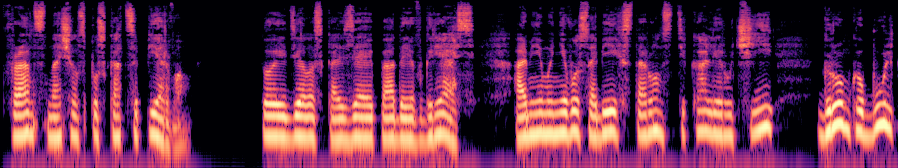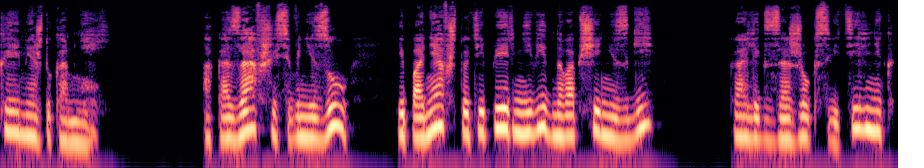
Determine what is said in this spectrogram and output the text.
Франц начал спускаться первым, то и дело скользя и падая в грязь, а мимо него с обеих сторон стекали ручьи, громко булькая между камней. Оказавшись внизу и поняв, что теперь не видно вообще низги, Каликс зажег светильник,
